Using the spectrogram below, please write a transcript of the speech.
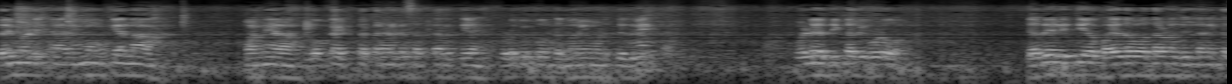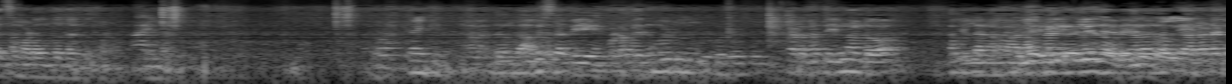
ದಯಮಾಡಿ ನಿಮ್ಮ ಮುಖ್ಯನ ಮಾನ್ಯ ಲೋಕಾಯುಕ್ತ ಕರ್ನಾಟಕ ಸರ್ಕಾರಕ್ಕೆ ಕೊಡಬೇಕು ಅಂತ ಮನವಿ ಮಾಡ್ತಿದ್ರಿ. ಒಳ್ಳೆ ಅಧಿಕಾರಿಗಳು ಯಾವುದೇ ರೀತಿಯ ಭಯದ ವಾತಾವರಣದಿಂದ ಕೆಲಸ ಮಾಡುವಂತದ್ದು ಇನ್ನೊಂದು ಥ್ಯಾಂಕ್ ಯು ಅದೊಂದು ಆಫೀಸ್ ಮೇಡಮ್, ಮತ್ತೆ ಇನ್ನೊಂದು ಇಲ್ಲ ನಮ್ಮ ಲೋಕಾಯುಕ್ತ ಯಾರಾದ್ರೂ ಕರ್ನಾಟಕ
